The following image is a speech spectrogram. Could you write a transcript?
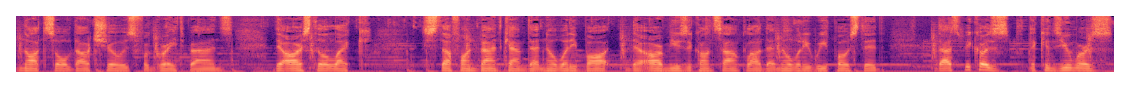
not sold out shows for great bands. There are still like stuff on Bandcamp that nobody bought. There are music on SoundCloud that nobody reposted. That's because the consumers,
